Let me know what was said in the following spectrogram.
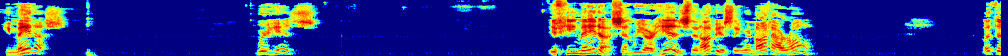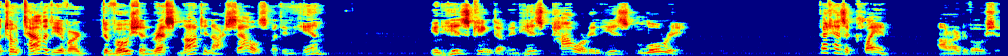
He made us. We're His. If He made us and we are His, then obviously we're not our own. Let the totality of our devotion rest not in ourselves, but in Him, in His kingdom, in His power, in His glory. That has a claim on our devotion.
